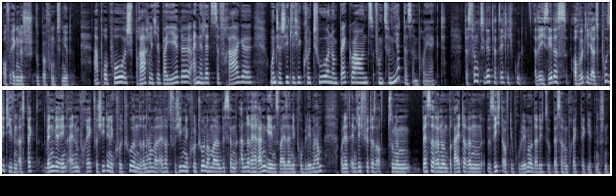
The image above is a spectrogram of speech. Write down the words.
auf Englisch super funktioniert. Apropos sprachliche Barriere, eine letzte Frage. Unterschiedliche Kulturen und Backgrounds, funktioniert das im Projekt? Das funktioniert tatsächlich gut. Also ich sehe das auch wirklich als positiven Aspekt, wenn wir in einem Projekt verschiedene Kulturen drin haben, weil einfach verschiedene Kulturen nochmal ein bisschen andere Herangehensweise an die Probleme haben. Und letztendlich führt das auch zu einem besseren und breiteren Sicht auf die Probleme und dadurch zu besseren Projektergebnissen.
